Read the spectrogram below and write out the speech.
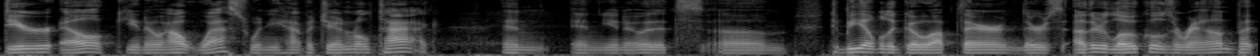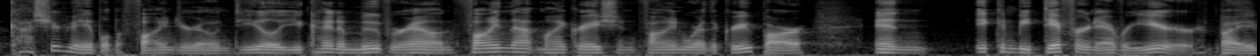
deer, elk, you know, out west when you have a general tag, and and you know it's um to be able to go up there and there's other locals around, but gosh, you're able to find your own deal. You kind of move around, find that migration, find where the group are, and it can be different every year by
